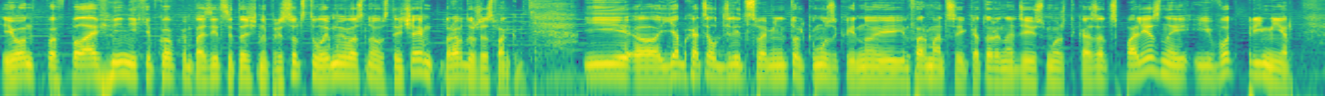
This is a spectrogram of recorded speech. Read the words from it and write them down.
И он в половине хип-хоп композиций точно присутствовал, и мы его снова встречаем, правда, уже с фанком. И э, я бы хотел делиться с вами не только музыкой, но и информацией, которая, надеюсь, может оказаться полезной. И вот пример. А,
